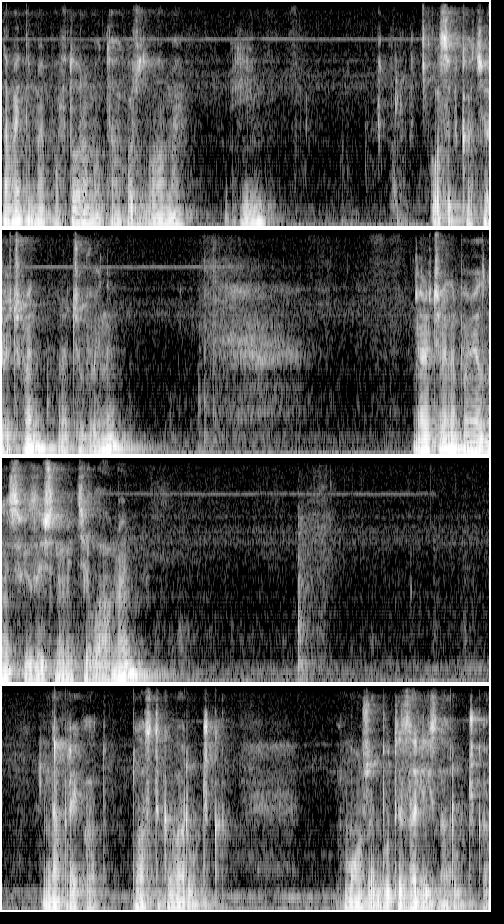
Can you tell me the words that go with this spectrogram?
Давайте ми повторимо також з вами і класифікацію речовин, речовини. Речовини пов'язані з фізичними тілами. Наприклад, пластикова ручка. Може бути залізна ручка,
